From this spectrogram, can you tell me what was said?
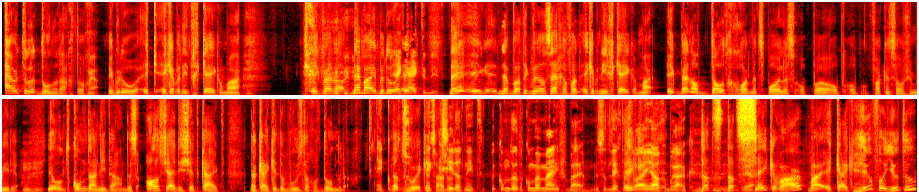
Uiterlijk donderdag, toch? Ja. Ik bedoel, ik, ik heb het niet gekeken, maar ik ben al, nee, maar ik bedoel, Jij ik- kijkt het niet. nee, ik, nee, wat ik wil zeggen, van, ik heb het niet gekeken, maar ik ben al doodgegooid met spoilers op, eh, op, op, op fucking social media. Mhm. Je ontkomt daar niet aan. Dus als jij die shit kijkt, dan kijk je het op woensdag of donderdag. Ik, Dat is hoe ik het ik zou zie doen. dat niet. Dat komt, dat komt bij mij niet voorbij. Dus dat ligt ook Ik- wel aan jouw gebruik. Dat is, dat is Ja. zeker waar, maar ik kijk heel veel YouTube.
